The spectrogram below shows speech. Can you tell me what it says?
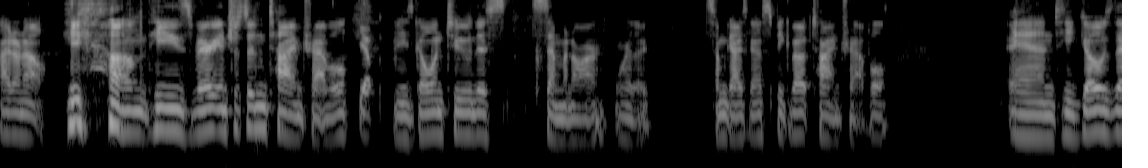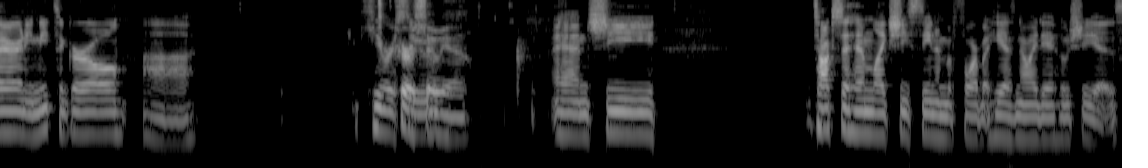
I don't know. He um he's very interested in time travel. yep, and he's going to this seminar where there, some guy's going to speak about time travel. And he goes there and he meets a girl, uh, Kirisu, Kurisu, yeah, and she talks to him like she's seen him before, but he has no idea who she is.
